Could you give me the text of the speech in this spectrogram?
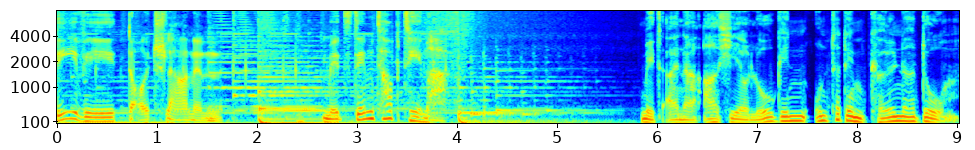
DW Deutsch lernen mit dem Top-Thema mit einer Archäologin unter dem Kölner Dom.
